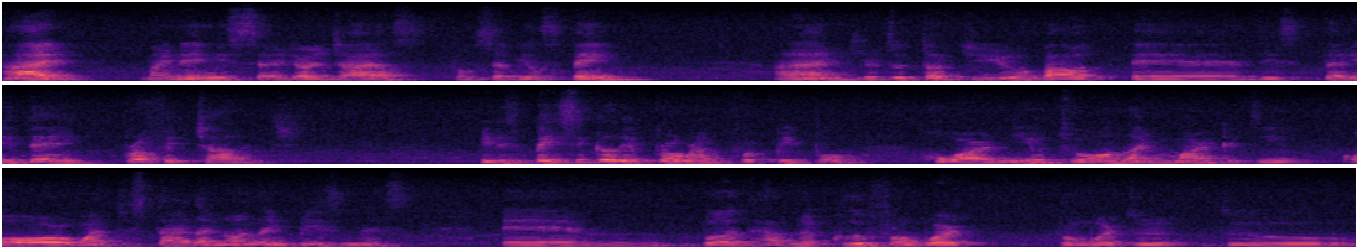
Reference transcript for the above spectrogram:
Hi, my name is Sergio Giles from Seville, Spain, and I'm here to talk to you about uh, this 30-day profit challenge. It is basically a program for people who are new to online marketing or want to start an online business um, but have no clue from where from where to, to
